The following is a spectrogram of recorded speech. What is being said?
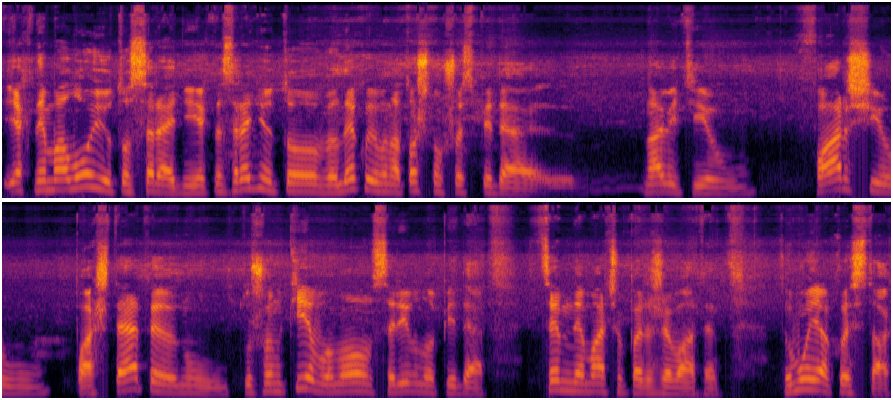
як не малою, то середньою, як не середньою, то великою вона точно в щось піде. Навіть і в фарші, в паштети, ну, в тушонки, воно все рівно піде. Цим нема що переживати. Тому якось так.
